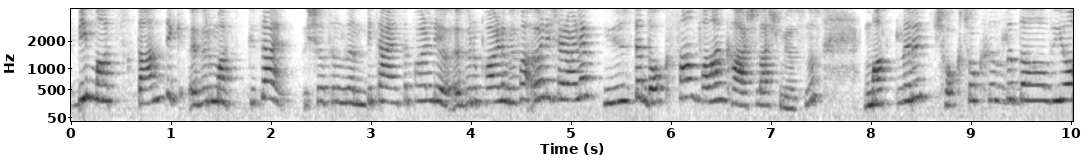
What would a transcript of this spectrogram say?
Bir mat dandik, öbür mat güzel, ışıltılının bir tanesi parlıyor, öbürü parlamıyor falan. Öyle şeylerle %90 falan karşılaşmıyorsunuz. Matları çok çok hızlı dağılıyor.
